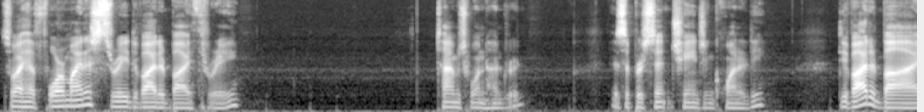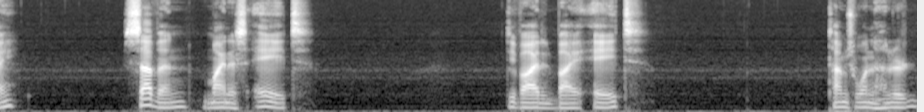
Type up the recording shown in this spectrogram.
So I have 4 minus 3 divided by 3 times 100 is a percent change in quantity divided by 7 minus 8 divided by 8 times 100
